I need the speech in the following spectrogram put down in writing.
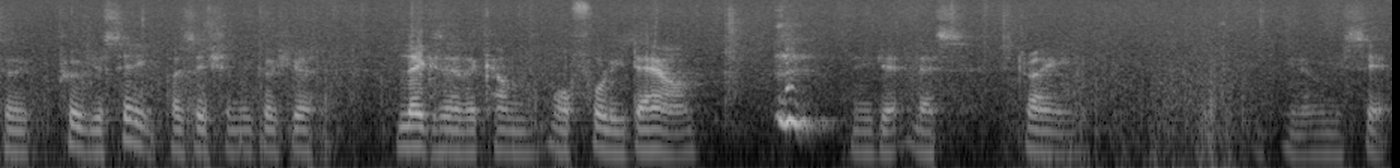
to improve your sitting position because your legs are going to come more fully down and you get less strain. You know, when you sit,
